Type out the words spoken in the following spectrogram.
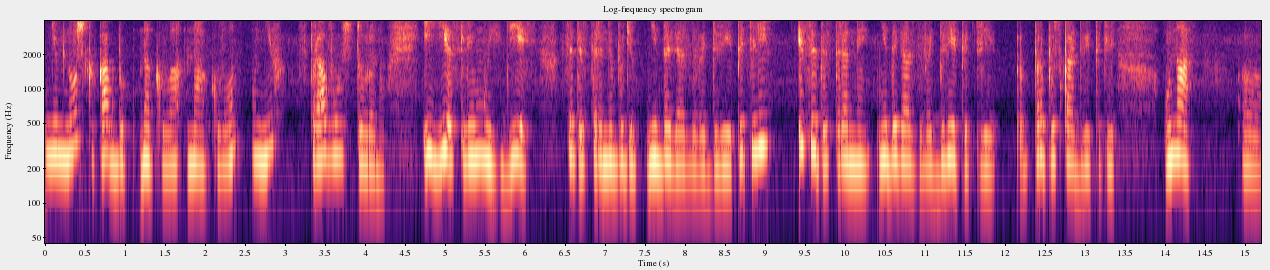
немножко как бы наклон у них правую сторону. И если мы здесь с этой стороны будем не довязывать 2 петли, и с этой стороны не довязывать 2 петли, э, пропускать 2 петли, у нас э,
